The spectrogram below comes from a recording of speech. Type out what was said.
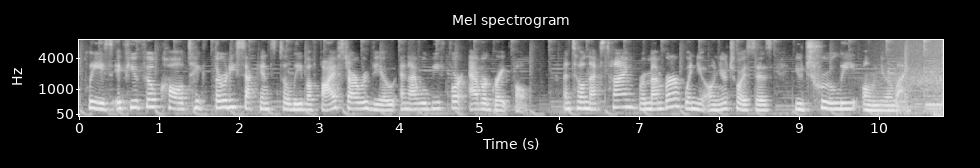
Please, if you feel called, take 30 seconds to leave a five star review, and I will be forever grateful. Until next time, remember when you own your choices, you truly own your life.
